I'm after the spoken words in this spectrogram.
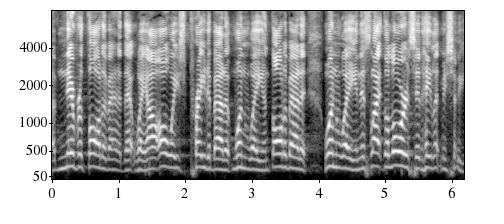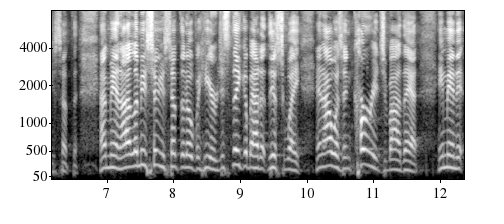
I've never thought about it that way. I always prayed about it one way and thought about it one way. And it's like the Lord said, Hey, let me show you something. Amen. I, let me show you something over here. Just think about it this way. And I was encouraged by that. Amen. It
